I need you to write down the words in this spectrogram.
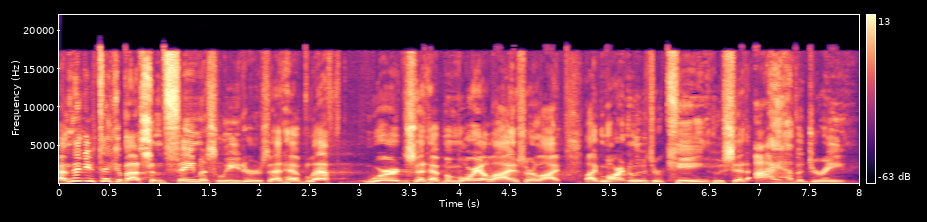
And then you think about some famous leaders that have left words that have memorialized their life, like Martin Luther King, who said, I have a dream.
